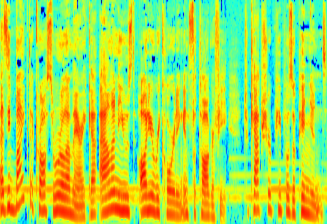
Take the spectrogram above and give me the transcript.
As he biked across rural America, Alan used audio recording and photography to capture people's opinions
